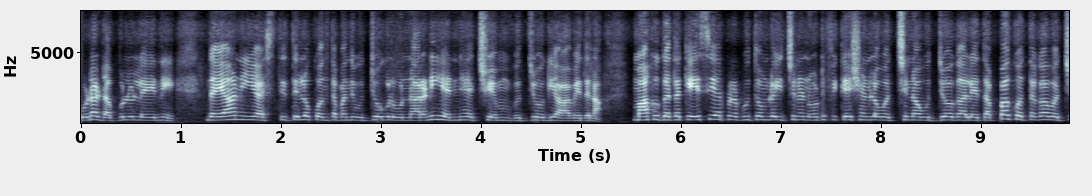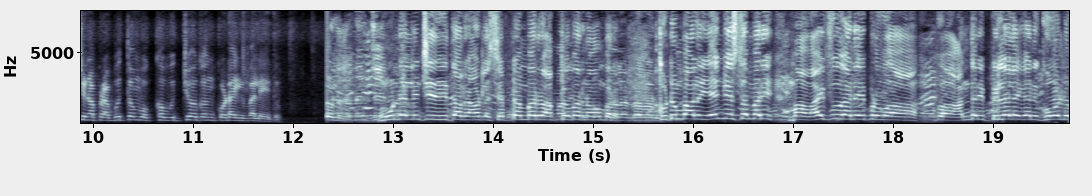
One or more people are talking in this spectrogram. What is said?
కూడా డబ్బులు లేని దయానీయ స్థితిలో కొంతమంది ఉద్యోగులు ఉన్నారని ఎన్హెచ్ఎం ఉద్యోగి ఆవేదన. మాకు గత కేసీఆర్ ప్రభుత్వంలో ఇచ్చిన నోటిఫికేషన్లో వచ్చిన ఉద్యోగాలే తప్ప కొత్తగా వచ్చిన ప్రభుత్వం ఒక్క ఉద్యోగం కూడా ఇవ్వలేదు. మూడు నెలల నుంచి జీతాలు రావట్లేదు. September October November. కుటుంబాలు ఏం చేస్తాం మరి? మా వైఫ్ కానీ ఇప్పుడు అందరి పిల్లలే కానీ గోల్డ్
